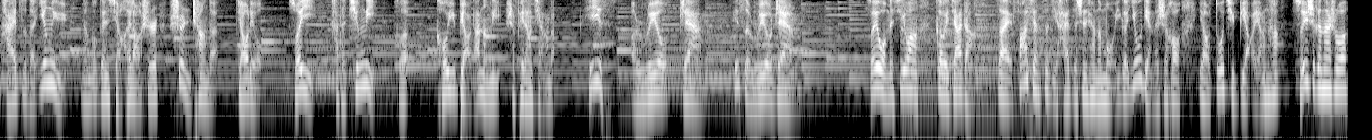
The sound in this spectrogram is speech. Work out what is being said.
孩子的英语能够跟小黑老师顺畅的交流，所以他的听力和口语表达能力是非常强的。He's a real gem。It's a real gem，所以我们希望各位家长在发现自己孩子身上的某一个优点的时候，要多去表扬他，随时跟他说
